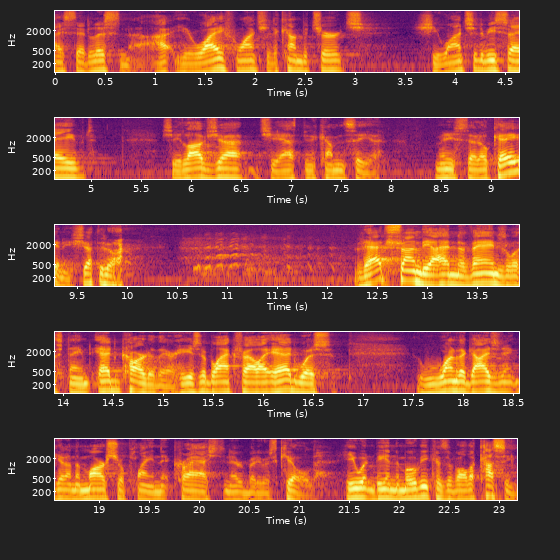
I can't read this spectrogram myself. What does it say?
I said, Listen, I, your wife wants you to come to church. She wants you to be saved. She loves you. She asked me to come and see you. And he said, Okay, and he shut the door. that Sunday, I had an evangelist named Ed Carter there. He's a black fella. Ed was one of the guys that didn't get on the Marshall plane that crashed and everybody was killed. He wouldn't be in the movie because of all the cussing.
